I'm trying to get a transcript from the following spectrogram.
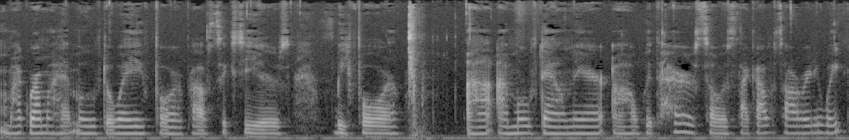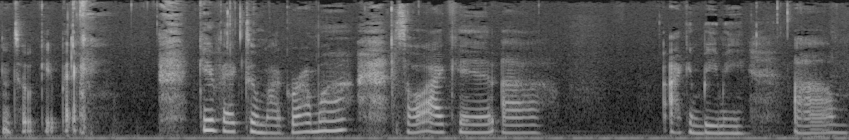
my grandma had moved away for about six years before uh, I moved down there uh, with her. So it's like I was already waiting to get back, get back to my grandma, so I can, uh, I can be me. Um,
